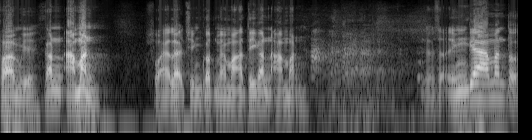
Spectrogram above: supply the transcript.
Paham ya? Kan aman. Soalnya jenggot memati kan aman. Enggak aman tuh.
